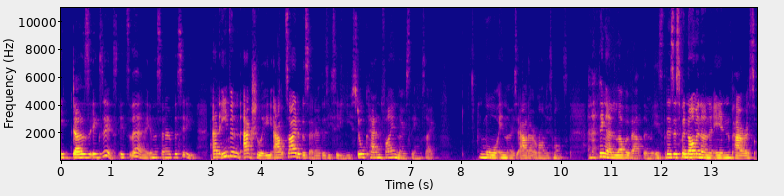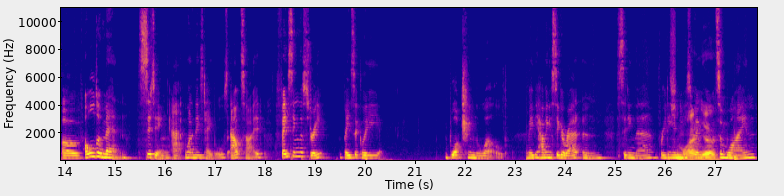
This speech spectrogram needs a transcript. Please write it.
it does exist. It's there in the center of the city. And even actually outside of the center of the city, you still can find those things like more in those outer arrondissements. And the thing I love about them is there's this phenomenon in Paris of older men sitting at one of these tables outside, facing the street, basically watching the world. Maybe having a cigarette and sitting there reading Some a wine, newspaper yeah. with some wine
